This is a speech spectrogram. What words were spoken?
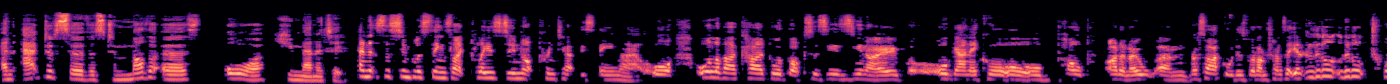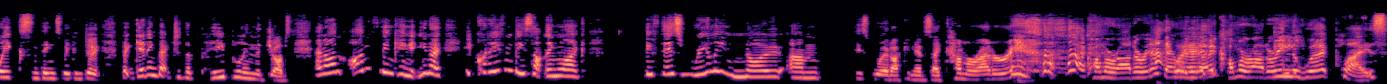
an act of service to Mother Earth or humanity. And it's the simplest things like, please do not print out this email or all of our cardboard boxes is, you know, organic or, or pulp, I don't know, um, recycled is what I'm trying to say. Little, little tweaks and things we can do. But getting back to the people in the jobs. And I'm, I'm thinking, you know, it could even be something like, if there's really no, um, this word I can never say, camaraderie. camaraderie. there we go. Camaraderie. In the workplace.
